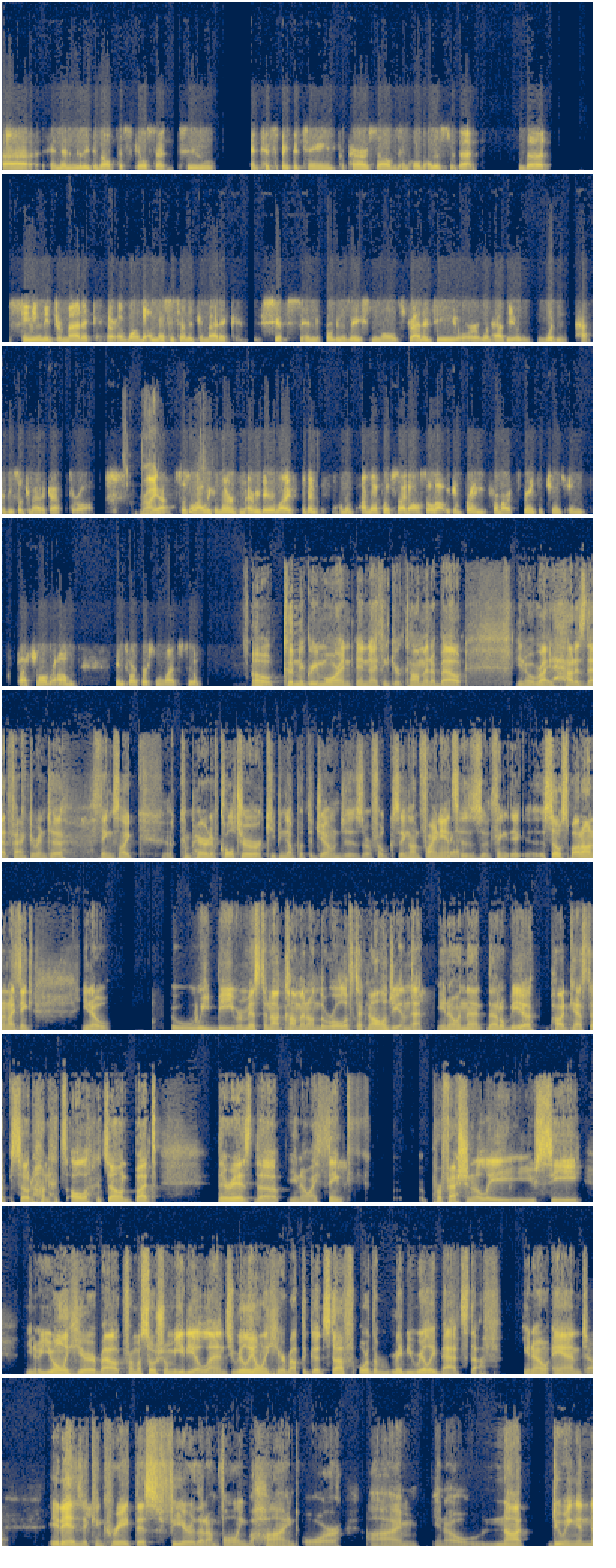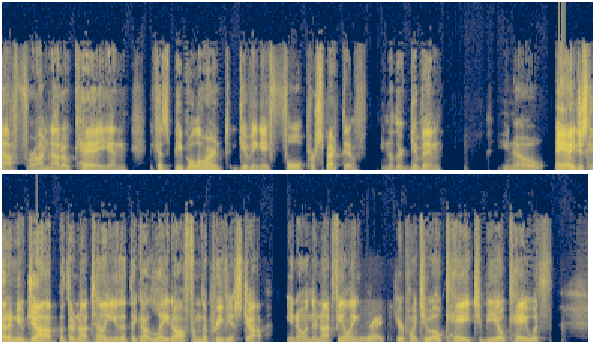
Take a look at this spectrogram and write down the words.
uh, and then really develop the skill set to anticipate the change, prepare ourselves, and hold others to that. The seemingly dramatic or well, unnecessarily dramatic shifts in organizational strategy or what have you wouldn't have to be so dramatic after all. Right. Yeah. So there's a lot we can learn from everyday life. But then on the on the flip side, also a lot we can bring from our experience of change in professional realm into our personal lives too. Oh, couldn't agree more. And and I think your comment about, you know, right, how does that factor into things like uh, comparative culture or keeping up with the Joneses or focusing on finances or things so spot on. And I think, you know, we'd be remiss to not comment on the role of technology in that, you know, and that that'll be Yeah. a podcast episode on its all on its own. But there is the, you know, I think professionally you see you know you only hear about from a social media lens you really only hear about the good stuff or the maybe really bad stuff you know and Yeah. it is it can create this fear that i'm falling behind or i'm you know not doing enough or i'm not okay and because people aren't giving a full perspective you know they're giving you know hey i just got a new job but they're not telling you that they got laid off from their previous job you know and they're not feeling Right. to your point too okay to be okay with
